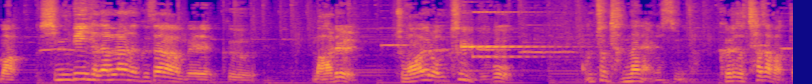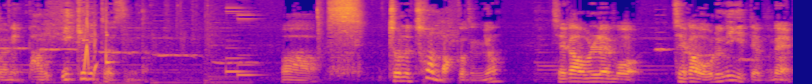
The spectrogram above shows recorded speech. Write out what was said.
막 신비해달라는 그 사람의 그 말을 좋아요를 엄청 누르고 엄청 장난이 아니었습니다. 그래서 찾아봤더니 바로 이 캐릭터였습니다. 와, 저는 처음 봤거든요. 제가 원래 뭐, 제가 어른이기 때문에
